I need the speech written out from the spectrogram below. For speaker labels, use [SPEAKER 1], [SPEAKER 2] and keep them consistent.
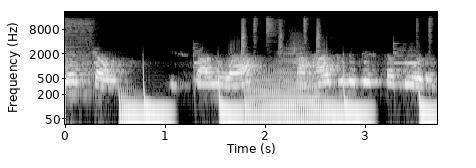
[SPEAKER 1] Atenção, está no ar a Rádio Libertadora.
